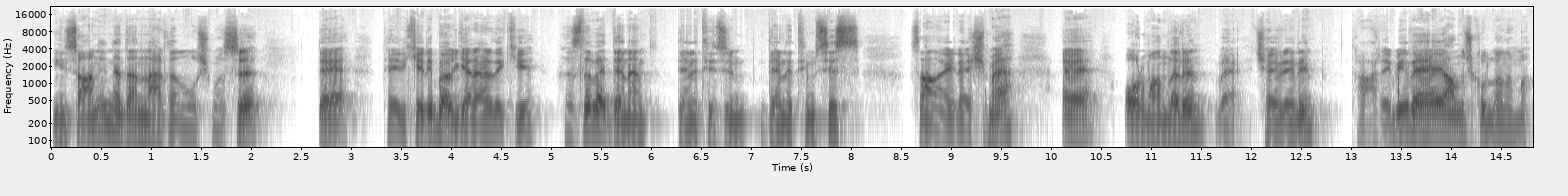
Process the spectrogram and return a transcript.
insani nedenlerden oluşması D. Tehlikeli bölgelerdeki hızlı ve denem, denetim, denetimsiz sanayileşme E. Ormanların ve çevrenin tahribi veya yanlış kullanımı.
